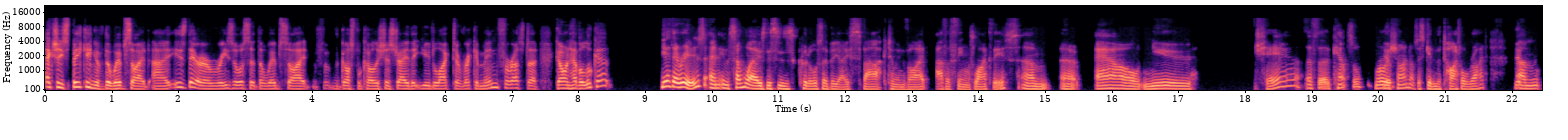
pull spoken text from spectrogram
Actually, speaking of the website, uh, is there a resource at the website for the Gospel Coalition Australia that you'd like to recommend for us to go and have a look at? Yeah, there is, and in some ways, this is could also be a spark to invite other things like this. Um, uh, our new chair of the council, Rory yep. Shiner, I was just getting the title right. Yep. Um,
